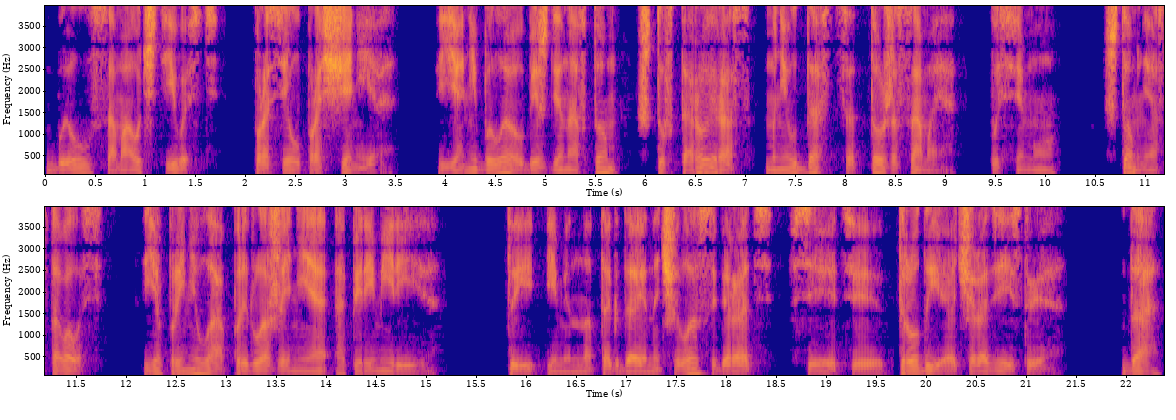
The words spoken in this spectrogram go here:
Был сама учтивость. Просил прощения. Я не была убеждена в том, что второй раз мне удастся то же самое. Посему... Что мне оставалось? я приняла предложение о перемирии. Ты именно тогда и начала собирать все эти труды о чародействе? Да.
